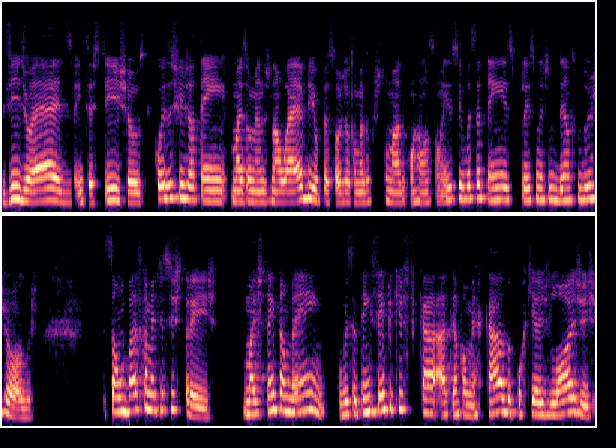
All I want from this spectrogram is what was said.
vídeo ads, interstitials, coisas que já tem mais ou menos na web, e o pessoal já está mais acostumado com relação a isso, e você tem esse placement dentro dos jogos. São basicamente esses três. Mas tem também, você tem sempre que ficar atento ao mercado, porque as lojas,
